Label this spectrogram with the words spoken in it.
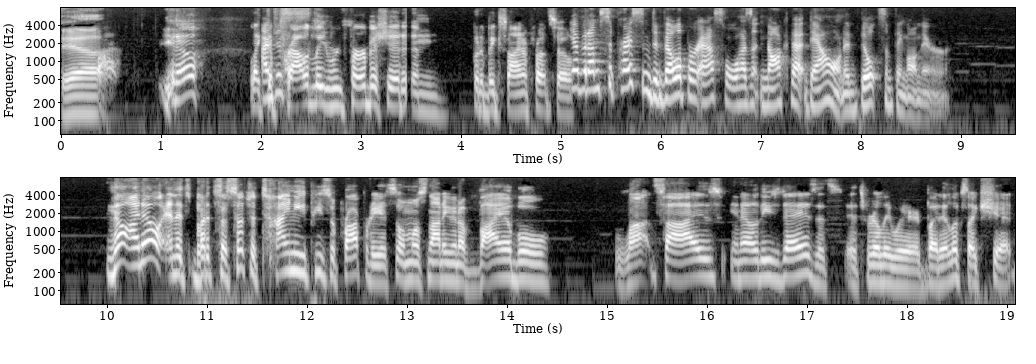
Yeah. you know, like I'm to just- proudly refurbish it and put a big sign in front. So Yeah, but I'm surprised some developer asshole hasn't knocked that down and built something on there. No, I know, and it's but it's a, such a tiny piece of property. It's almost not even a viable lot size, you know, these days. It's it's really weird, but it looks like shit.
